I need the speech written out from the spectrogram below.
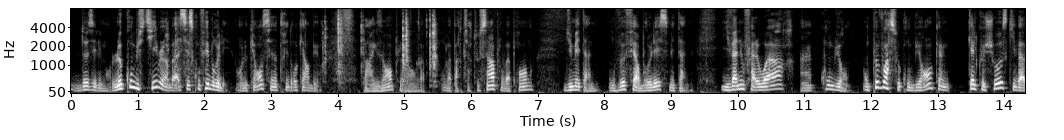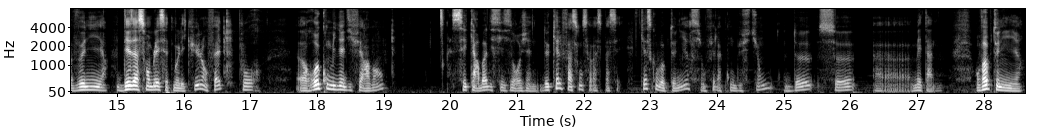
deux éléments. Le combustible, bah, c'est ce qu'on fait brûler. En l'occurrence, c'est notre hydrocarbure. Par exemple, on va, on va, partir tout simple, on va prendre du méthane. On veut faire brûler ce méthane. Il va nous falloir un comburant. On peut voir ce comburant comme quelque chose qui va venir désassembler cette molécule, en fait, pour euh, recombiner différemment ces carbones et ces hydrogènes. De quelle façon ça va se passer? Qu'est-ce qu'on va obtenir si on fait la combustion de ce euh, méthane? On va obtenir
